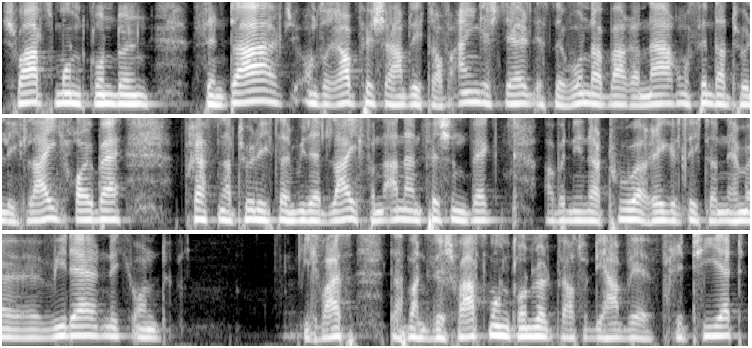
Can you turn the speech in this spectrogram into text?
Schwarzmundgrundeln sind da. Unsere Raubfische haben sich darauf eingestellt, ist eine wunderbare Nahrung, sind natürlich Laichräuber, fressen natürlich dann wieder gleich von anderen Fischen weg, aber die Natur regelt sich dann immer wieder, nicht? Und ich weiß, dass man diese Schwarzmundgrundel, also die haben wir frittiert,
